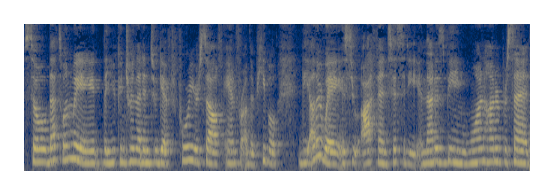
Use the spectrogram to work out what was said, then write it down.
So that's one way that you can turn that into a gift for yourself and for other people. The other way is through authenticity, and that is being 100%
